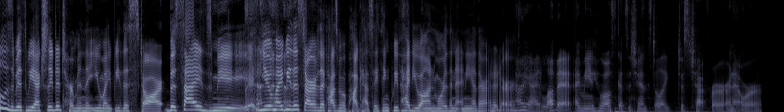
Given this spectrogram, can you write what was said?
Elizabeth, we actually determined that you might be the star, besides me. You might be the star of the Cosmo podcast. I think we've had you on more than any other editor. Oh yeah, I love it. I mean, who else gets a chance to like just chat for an hour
